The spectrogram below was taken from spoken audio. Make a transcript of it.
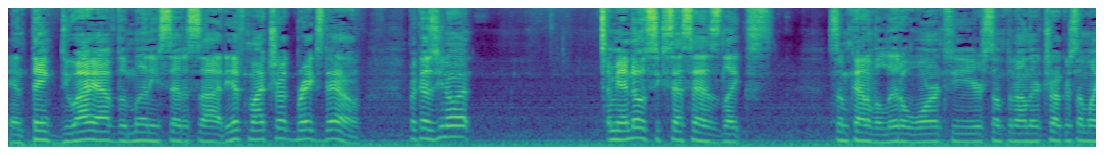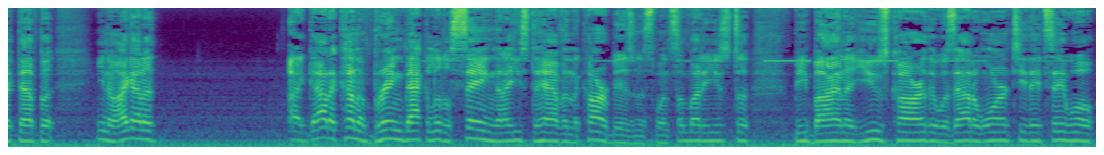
and think, do I have the money set aside if my truck breaks down? Because you know what? I mean, I know Success has like some kind of a little warranty or something on their truck or something like that, but you know, I gotta, I gotta kind of bring back a little saying that I used to have in the car business. When somebody used to be buying a used car that was out of warranty, they'd say, well,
